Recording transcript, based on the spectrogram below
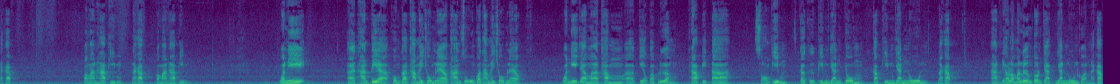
นะครับ ประมาณ 5 พิมพ์นะครับ ประมาณ 5 พิมพ์ วันนี้ฐานเตี้ยผมก็ทำให้ชมแล้ว ฐานสูงก็ทำให้ชมแล้ว วันนี้จะมาทำเกี่ยวกับเรื่องพระปิตาสองพิมพ์ก็คือพิมพ์ยันจมกับพิมพ์ยันนูนนะครับเดี๋ยวเรามาเริ่มต้นจากยันนูนก่อนนะครับ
